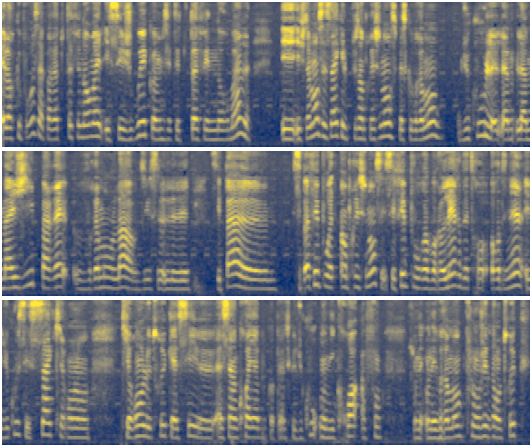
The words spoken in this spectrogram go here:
alors que pour eux, ça paraît tout à fait normal. Et c'est joué comme c'était tout à fait normal. Et, finalement, c'est ça qui est le plus impressionnant. C'est parce que vraiment, du coup, la, magie paraît vraiment là. C'est pas... Euh, c'est pas fait pour être impressionnant, c'est fait pour avoir l'air d'être ordinaire et du coup c'est ça qui rend qui rend le truc assez euh, assez incroyable quoi parce que du coup on y croit à fond. On est, on est vraiment plongé dans le truc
